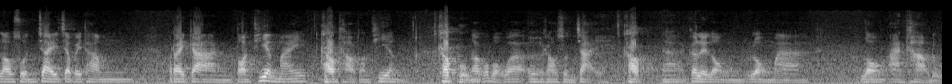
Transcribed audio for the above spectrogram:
เราสนใจจะไปทำรายการตอนเที่ยงไหมครับ ข่าวตอนเที่ยง ครับผมเราก็บอกว่าเออเราสนใจครับนะฮะก็เลยลองลองมาลองอ่านข่าวดู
